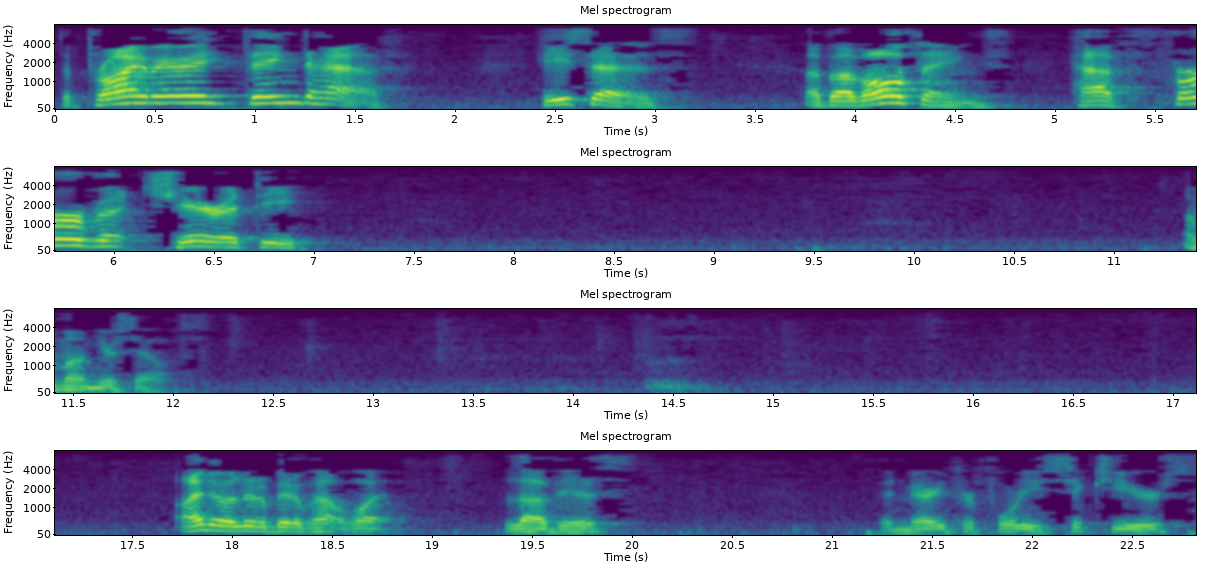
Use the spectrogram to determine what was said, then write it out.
the primary thing to have, he says, above all things, have fervent charity among yourselves. I know a little bit about what love is. Been married for 46 years.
